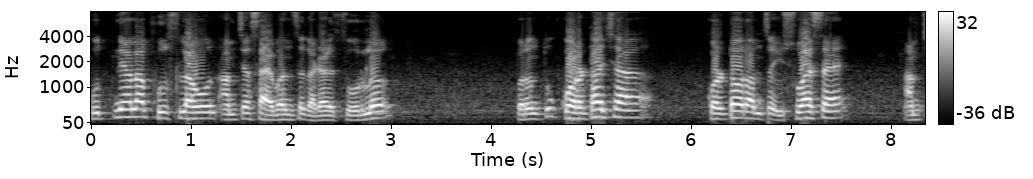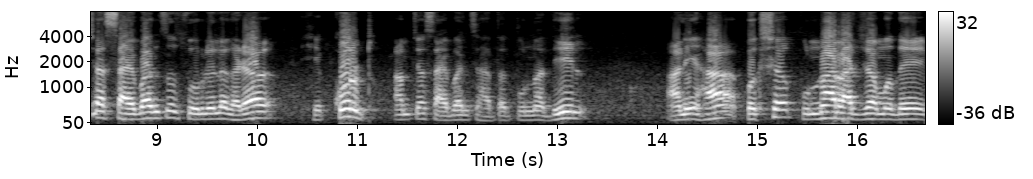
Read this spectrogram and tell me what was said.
पुतण्याला फूस लावून आमच्या साहेबांचं घड्याळ चोरलं. परंतु कोर्टाच्या कोर्टावर आमचा विश्वास आहे. आमच्या साहेबांचं चोरलेलं घड्याळ हे कोर्ट आमच्या साहेबांच्या हातात पुन्हा देईल. आणि हा पक्ष पुन्हा राज्यामध्ये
